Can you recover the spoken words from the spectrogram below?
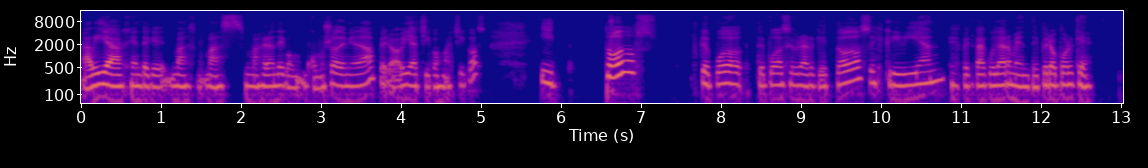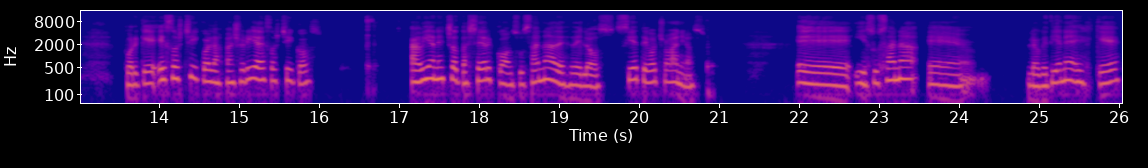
Había gente que más, más, más grande como, como yo de mi edad, pero había chicos más chicos. Y todos, te puedo, te puedo asegurar que todos escribían espectacularmente. ¿Pero por qué? Porque esos chicos, la mayoría de esos chicos, habían hecho taller con Susana desde los 7 8 años. Eh, y Susana eh, lo que tiene es que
